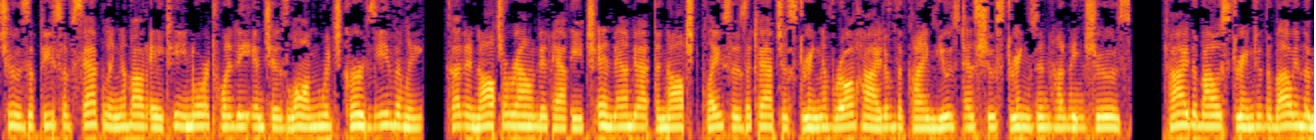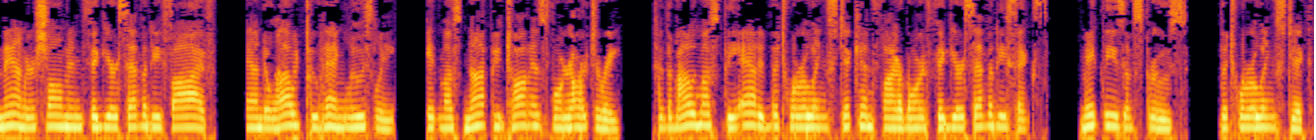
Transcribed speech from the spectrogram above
Choose a piece of sapling about 18 or 20 inches long which curves evenly. Cut a notch around it at each end and at the notched places attach a string of rawhide of the kind used as shoestrings in hunting shoes. Tie the bowstring to the bow in the manner shown in figure 75, and allow it to hang loosely. It must not be taut as for archery. To the bow must be added the twirling stick and fireboard figure 76. Make these of spruce. The twirling stick,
